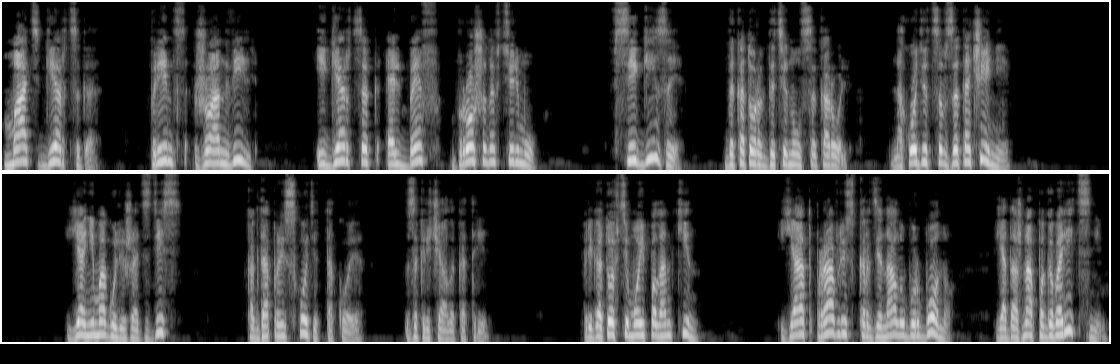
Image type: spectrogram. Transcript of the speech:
Мать герцога, принц Жуанвиль и герцог Эльбеф брошены в тюрьму. Все гизы, до которых дотянулся король, находятся в заточении. «Я не могу лежать здесь, когда происходит такое», — закричала Катрин. «Приготовьте мой паланкин. Я отправлюсь к кардиналу Бурбону. Я должна поговорить с ним».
